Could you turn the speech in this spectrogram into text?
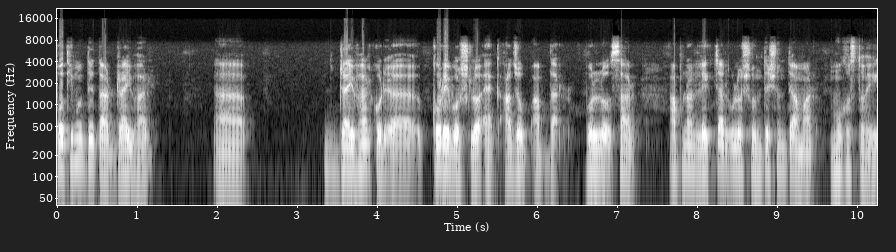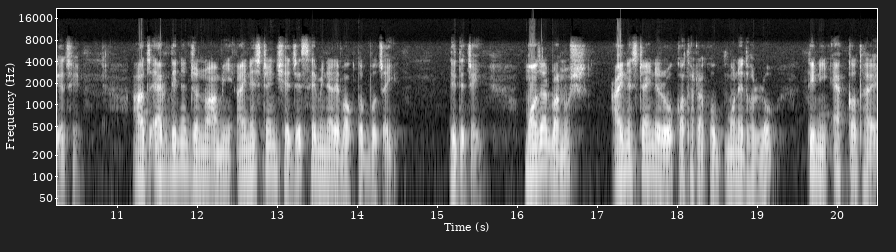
পথিমধ্যে তার ড্রাইভার ড্রাইভার করে বসল এক আজব আবদার। বলল, স্যার, আপনার লেকচারগুলো শুনতে শুনতে আমার মুখস্থ হয়ে গেছে। আজ একদিনের জন্য আমি আইনস্টাইন সেজে সেমিনারে বক্তব্য চাই, দিতে চাই। মজার মানুষ, আইনস্টাইনেরও কথাটা খুব মনে ধরল। তিনি এক কথায়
